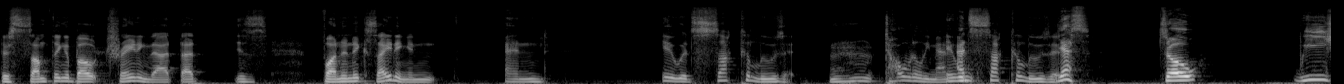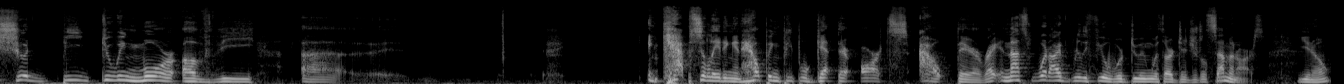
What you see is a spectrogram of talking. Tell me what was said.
There's something about training that that is fun and exciting, and and it would suck to lose it. totally, man. It would And- suck to lose it. Yes. So we should be doing more of the uh, encapsulating and helping people get their arts out there, right? And that's what I really feel we're doing with our digital seminars. You know,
